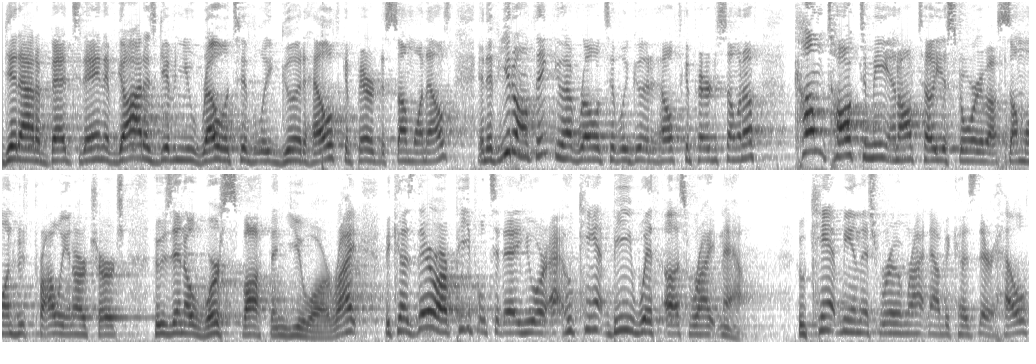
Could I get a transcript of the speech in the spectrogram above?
get out of bed today, and if God has given you relatively good health compared to someone else, and if you don't think you have relatively good health compared to someone else, come talk to me and I'll tell you a story about someone who's probably in our church who's in a worse spot than you are, right? Because there are people today who are who can't be with us right now who can't be in this room right now because their health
